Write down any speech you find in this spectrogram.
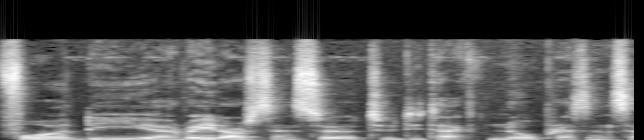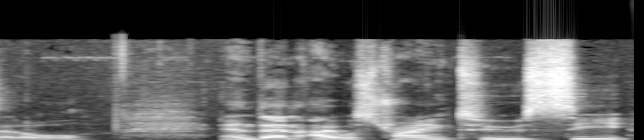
for the uh, radar sensor to detect no presence at all. And then I was trying to see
